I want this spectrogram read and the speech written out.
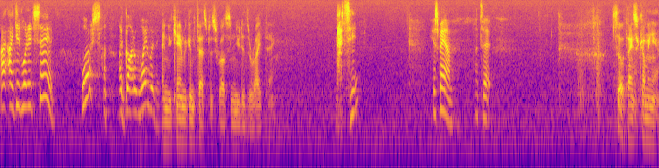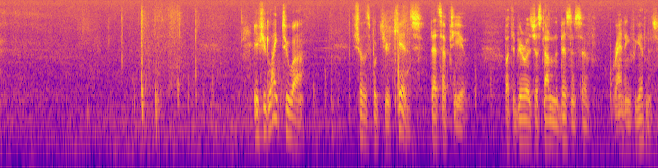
I, I did what it said. Worse, I got away with it. And you came to confess, Miss Wilson. You did the right thing. That's it? Yes, ma'am. That's it. So, thanks for coming in. If you'd like to, uh, show this book to your kids, that's up to you. But the Bureau is just not in the business of granting forgiveness.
